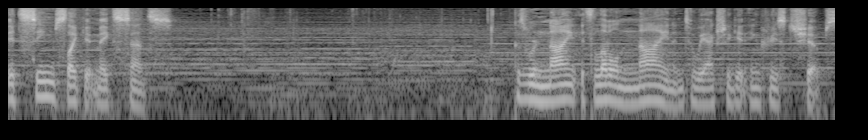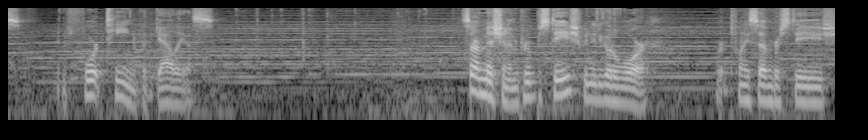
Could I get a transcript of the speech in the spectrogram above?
It seems like it makes sense. Because we're 9, it's level 9 until we actually get increased ships. And 14 for the Galleass. What's our mission? Improve prestige? We need to go to war. We're at 27 prestige.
